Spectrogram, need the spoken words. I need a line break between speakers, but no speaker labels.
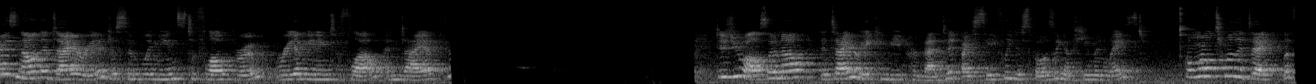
guys know that diarrhea just simply means to flow through, rhea meaning to flow, and dia through? Did you also know that diarrhea can be prevented by safely disposing of human waste? On World Toilet Day, let's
